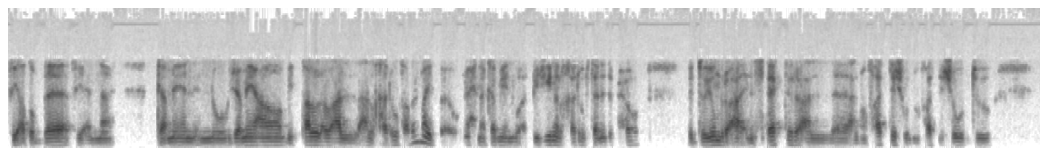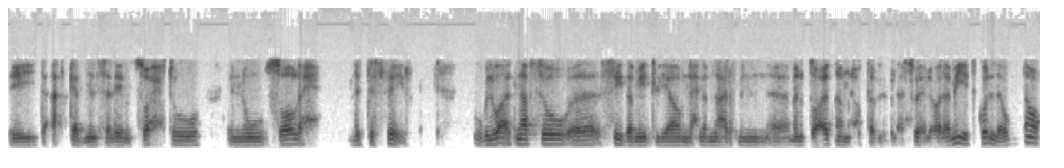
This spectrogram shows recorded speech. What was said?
في أطباء في عنا كمان إنه جماعة بيطلعوا على الخروف قبل ما يذبحوا، نحن كمان وقت بيجينا الخروف تنذبحه بده يمرق على انسبكتور على المفتش والمفتش هو بده يتأكد من سلامة صحته إنه صالح للتسفير. وبالوقت نفسه السيدة آه، اليوم نحن بنعرف من آه، من بضاعتنا بنحطها بالأسواق العالميه كلها وبنوع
